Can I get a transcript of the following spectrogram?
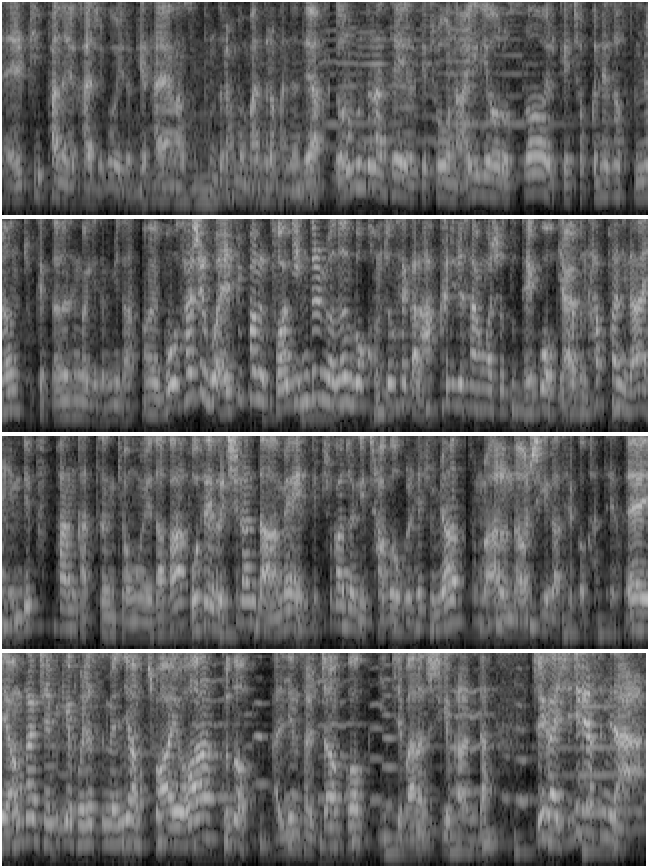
LP판을 가지고 이렇게 다양한 소품들을 한번 만들어 봤는데요. 여러분들한테 이렇게 좋은 아이디어로서 이렇게 접근했었으면 좋겠다는 생각이 듭니다. 어, 뭐 사실 뭐 LP판을 구하기 힘들면은 뭐 검정 색깔 아크릴을 사용하셔도 되고 얇은 합판이나 MDF판 같은 경우에다가 보색을 칠한 다음에 이렇게 추가적인 작업을 해주면 정말 아름다운 시계가 될 것 같아요. 예, 영상 재밌게 보셨으면요. 좋아요와 구독, 알림 설정 꼭 잊지 말아주시기 바랍니다. 지금까지 지질이었습니다.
